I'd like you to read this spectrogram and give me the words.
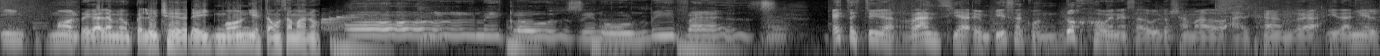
Inkmon Regálame un peluche de Inkmon y estamos a mano esta historia rancia empieza con dos jóvenes adultos llamados Alejandra y Daniel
